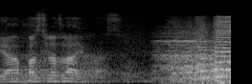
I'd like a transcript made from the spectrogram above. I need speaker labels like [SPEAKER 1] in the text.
[SPEAKER 1] Ja pozdrawlaję Was.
